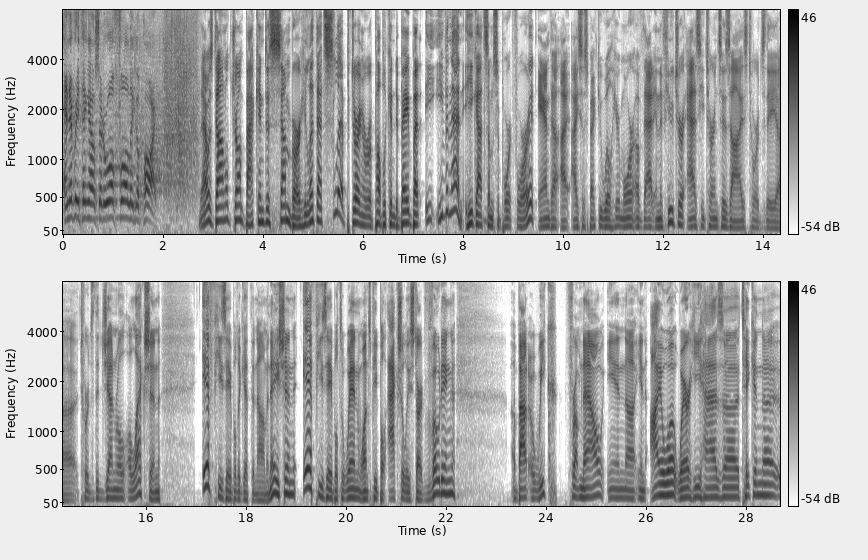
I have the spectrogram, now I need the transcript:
and everything else that are all falling apart. That was Donald Trump back in December. He let that slip during a Republican debate, but even then, he got some support for it, and uh, I, I, suspect you will hear more of that in the future as he turns his eyes towards the uh, towards the general election if he's able to get the nomination, if he's able to win once people actually start voting about a week from now in uh, in Iowa, where he has uh, taken uh,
